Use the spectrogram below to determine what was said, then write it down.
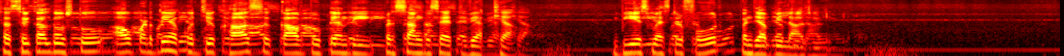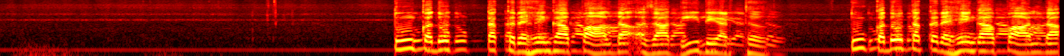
ਸਤਿ ਸ੍ਰੀ ਅਕਾਲ ਦੋਸਤੋ, ਆਓ ਪੜ੍ਹਦੇ ਹਾਂ ਕੁਝ ਖਾਸ ਕਾਵ ਟੋਟਿਆਂ ਦੀ ਪ੍ਰਸੰਗ ਸਹਿਤ ਵਿਆਖਿਆ। ਬੀਏ ਸਮੈਸਟਰ 4 ਪੰਜਾਬੀ ਲਾਜ਼ਮੀ। ਤੂੰ ਕਦੋਂ ਤੱਕ ਰਹੇਗਾ ਭਾਲ ਦਾ ਆਜ਼ਾਦੀ ਦੇ ਅਰਥ? ਤੂੰ ਕਦੋਂ ਤੱਕ ਰਹੇਗਾ ਭਾਲ ਦਾ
